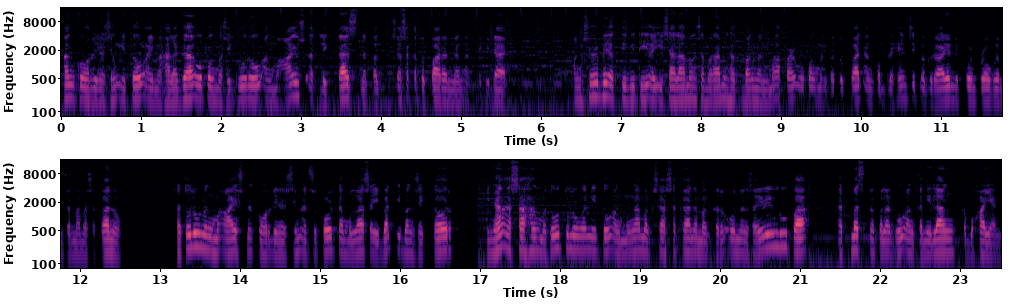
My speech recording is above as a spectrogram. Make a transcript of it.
Ang koordinasyong ito ay mahalaga upang masiguro ang maayos at ligtas na pagsasakatuparan ng aktibidad. Ang survey activity ay isa lamang sa maraming hakbang ng MAFAR upang maipatupad ang Comprehensive Agrarian Reform Program sa Mamasapano. Sa tulong ng maayos na koordinasyon at suporta mula sa iba't ibang sektor, inaasahang matutulungan nito ang mga magsasaka na magkaroon ng sariling lupa at mas mapalago ang kanilang kabuhayan.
